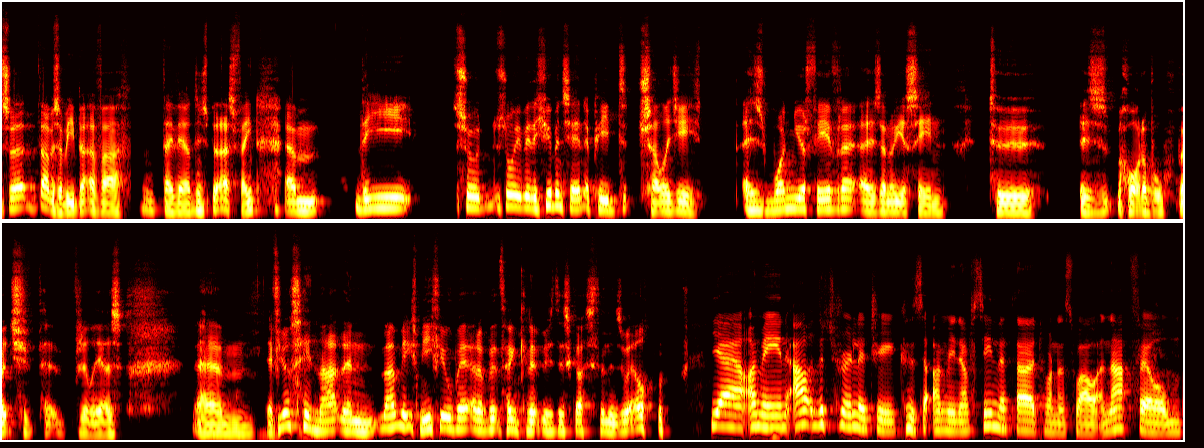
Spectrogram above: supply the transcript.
so that was a wee bit of a divergence, but that's fine. Um, the so Zoe with the Human Centipede trilogy is one your favourite? As I know you're saying two is horrible, which it really is. Um, if you're saying that, then that makes me feel better about thinking it was disgusting as well. Yeah, I mean, out of the trilogy, because I mean, I've seen the third one as well, and that film,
